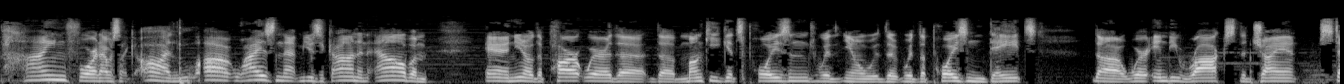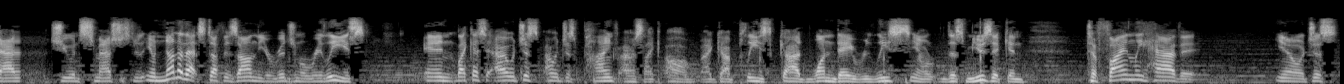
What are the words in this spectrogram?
pine for it. I was like, "Oh, I love why isn't that music on an album?" And you know, the part where the the monkey gets poisoned with, you know, with the with the poison dates, the where Indy rocks the giant statue and smashes through, you know, none of that stuff is on the original release. And like I said, I would just I would just pine for I was like, "Oh my god, please God, one day release, you know, this music and to finally have it, you know, just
